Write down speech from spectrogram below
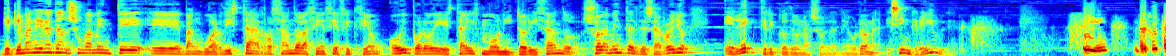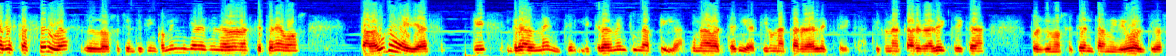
¿de qué manera tan sumamente eh, vanguardista, rozando la ciencia ficción, hoy por hoy estáis monitorizando solamente el desarrollo eléctrico de una sola neurona? Es increíble. Sí, resulta que estas células, los 85.000 millones de neuronas que tenemos, cada una de ellas es realmente, literalmente una pila, una batería, tiene una carga eléctrica, tiene una carga eléctrica pues de unos 70 milivoltios.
